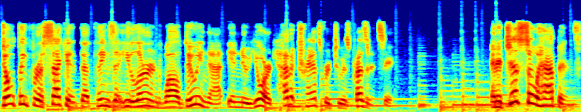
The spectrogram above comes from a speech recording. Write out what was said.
don't think for a second that things that he learned while doing that in New York haven't transferred to his presidency. And it just so happens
